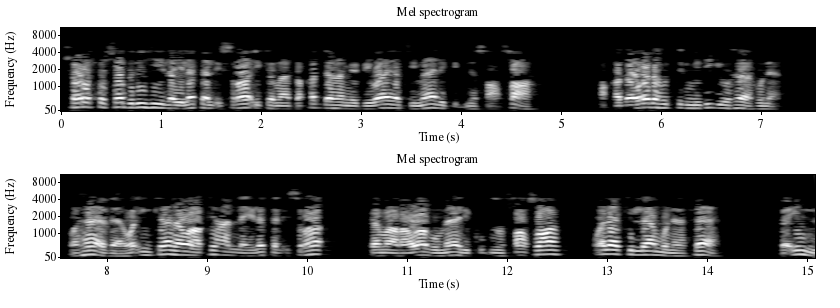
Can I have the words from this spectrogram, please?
شرح صدره ليلة الإسراء كما تقدم من رواية مالك بن صعصعة. وقد أورده الترمذي ها هنا. وهذا وإن كان واقعا ليلة الإسراء كما رواه مالك بن صعصعة ولكن لا منافاة فإن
